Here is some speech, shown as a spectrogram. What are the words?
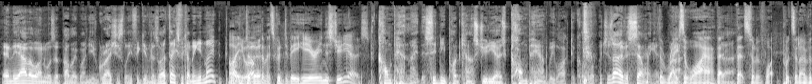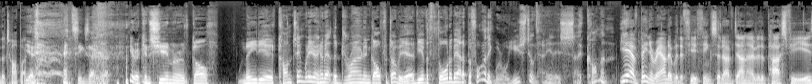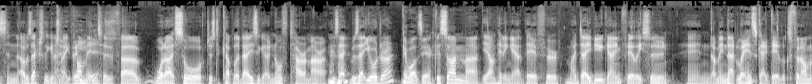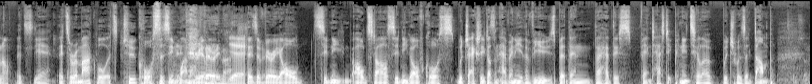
And the other one was a public one. You've graciously forgiven us. Well, thanks for coming in, mate. Oh, you're to the- welcome. It's good to be here in the studios. The compound, mate. The Sydney Podcast Studios compound, we like to call it, which is overselling it. the razor wire, that, that's sort of what puts it over the top, I Yeah, think. that's exactly right. You're a consumer of golf media content. What do you reckon about the drone and golf photography? Have you ever thought about it before? I think we're all used to it. Don't you? It's so common. Yeah, I've been around it with a few things that I've done over the past few years, and I was actually going to make comment yes. of uh, what I saw just a couple of days ago, North Turramurra. Was that was that your drone? It was, yeah. Because I'm uh, yeah I'm heading out there for my debut game fairly soon, and I mean that landscape there looks phenomenal. It's yeah, it's a remarkable. It's two courses in one, really. Very much. Yeah. There's a very old Sydney, old style Sydney golf course, which actually doesn't have any of the views. But then they had this fantastic peninsula, which was a dump,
